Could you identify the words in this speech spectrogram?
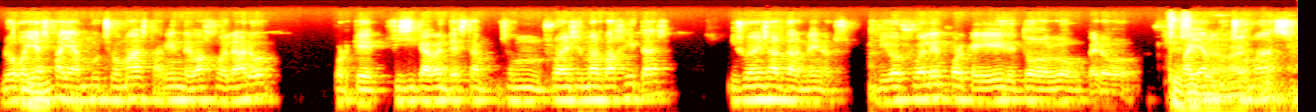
Luego ellas fallan mucho más también debajo del aro, porque físicamente están, son, suelen ser más bajitas y suelen saltar menos. Digo suelen porque hay de todo luego, pero fallan mucho más.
